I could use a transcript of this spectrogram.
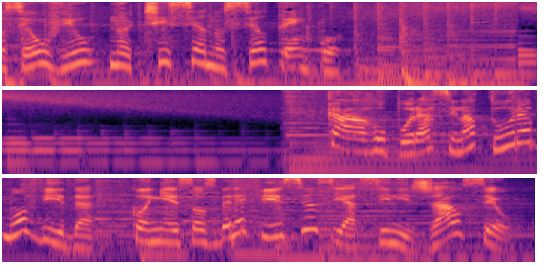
Você ouviu Notícia no seu tempo. Carro por assinatura Movida. Conheça os benefícios e assine já o seu.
